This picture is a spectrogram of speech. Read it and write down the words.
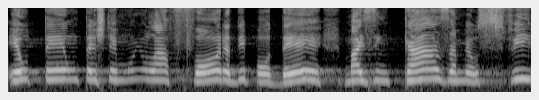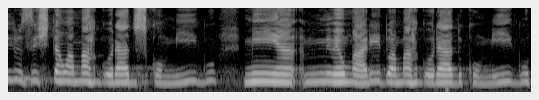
eu ter um testemunho lá fora de poder, mas em casa meus filhos estão amargurados comigo, minha, meu marido amargurado comigo,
